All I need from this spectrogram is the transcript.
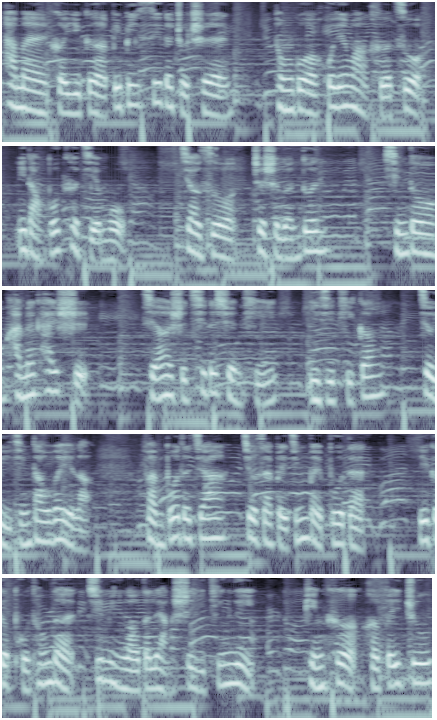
他们和一个 BBC 的主持人通过互联网合作一档播客节目，叫做《这是伦敦》。行动还没开始，前二十期的选题以及提纲就已经到位了。反播的家就在北京北部的一个普通的居民楼的两室一厅里。平克和飞猪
